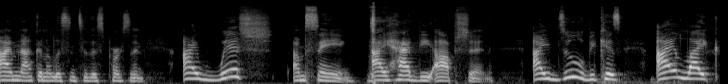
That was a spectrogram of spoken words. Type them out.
I'm not going to listen to this person. I wish, I'm saying, I had the option. I do because I like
